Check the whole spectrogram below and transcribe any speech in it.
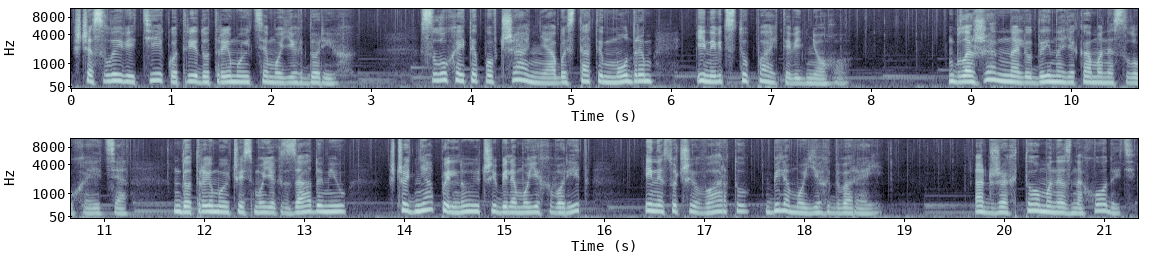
Щасливі ті, котрі дотримуються моїх доріг. Слухайте повчання, аби стати мудрим, і не відступайте від нього. Блаженна людина, яка мене слухається, дотримуючись моїх задумів, щодня пильнуючи біля моїх воріт і несучи варту біля моїх дверей. Адже хто мене знаходить,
